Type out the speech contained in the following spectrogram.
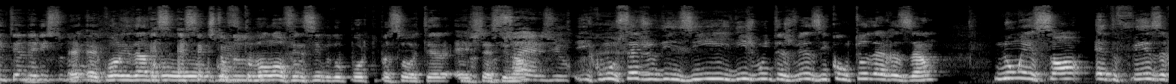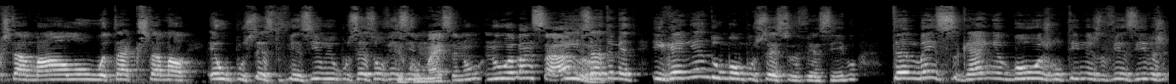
entender isso. Do, a, a qualidade essa, do, essa do futebol do... ofensivo do Porto passou a ter é excepcional. E como o Sérgio dizia e diz muitas vezes, e com toda a razão, não é só a defesa que está mal ou o ataque que está mal. É o processo defensivo e o processo ofensivo. Que começa no, no avançado. Exatamente. E ganhando um bom processo defensivo, também se ganha boas rotinas defensivas.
